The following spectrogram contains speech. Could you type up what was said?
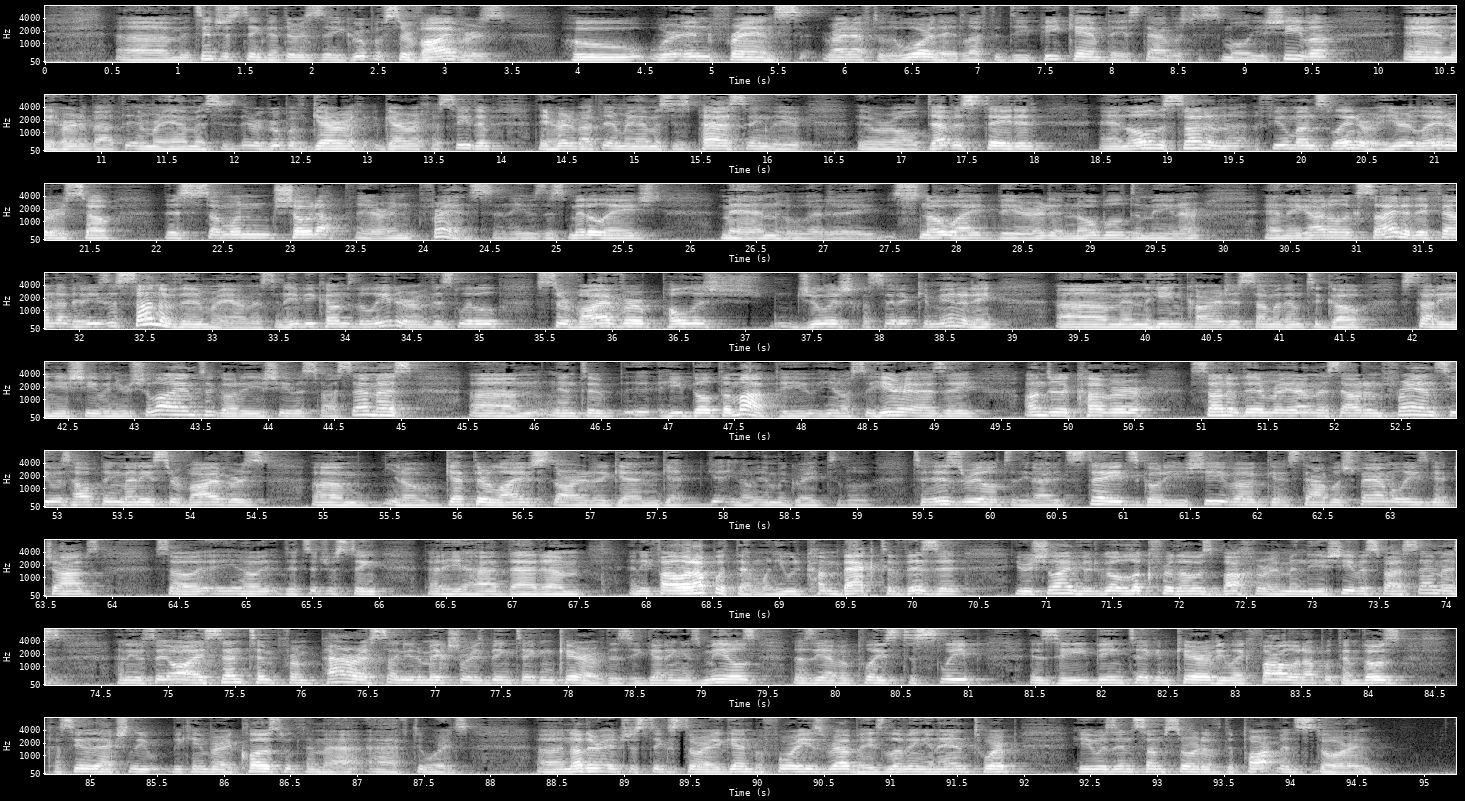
Um, it's interesting that there is a group of survivors who were in France right after the war. They had left the DP camp. They established a small yeshiva, and they heard about the Imre Emes. They were a group of Gerach Hasidim. They heard about the Imre Emes' passing. They they were all devastated, and all of a sudden, a few months later, a year later or so, this someone showed up there in France, and he was this middle-aged man who had a snow white beard and noble demeanor and they got all excited. They found out that he's a son of the Imre Emes, and he becomes the leader of this little survivor Polish Jewish Hasidic community. Um, and he encourages some of them to go study in yeshiva in Yerushalayim, to go to yeshiva Sfas Emes, um, and to he built them up. He, you know, so here as a undercover son of the Imre out in France, he was helping many survivors um, you know, get their lives started again, get, get, you know, immigrate to the to Israel, to the United States, go to yeshiva, get, establish families, get jobs. So you know, it's interesting that he had that, um, and he followed up with them when he would come back to visit Yerushalayim. He would go look for those bacharim in the yeshiva Sfas Emes, and he would say, "Oh, I sent him from Paris. I need to make sure he's being taken care of. Is he getting his meals? Does he have a place to sleep?" is he being taken care of? He like followed up with them. Those Hasidim actually became very close with him a- afterwards. Uh, another interesting story. Again, before he's Rebbe, he's living in Antwerp. He was in some sort of department store, and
